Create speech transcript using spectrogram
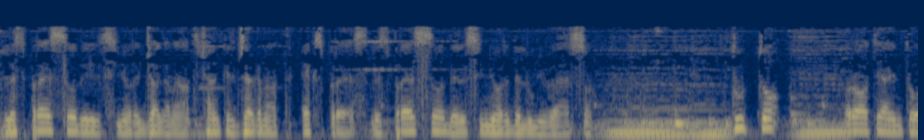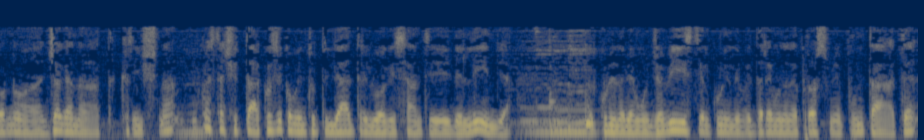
L'espresso del Signore Jagannath, c'è anche il Jagannath Express, l'espresso del Signore dell'universo. Tutto rotea intorno a Jagannath Krishna in questa città, così come in tutti gli altri luoghi santi dell'India. Alcuni li abbiamo già visti, alcuni li vedremo nelle prossime puntate.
